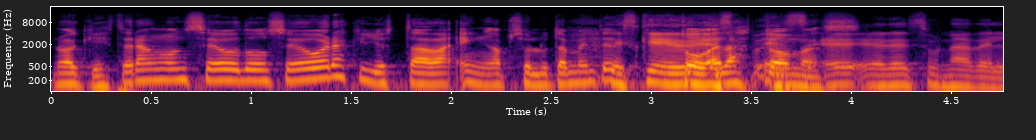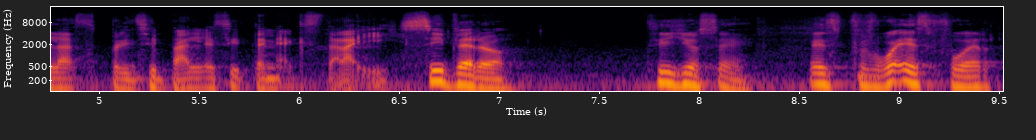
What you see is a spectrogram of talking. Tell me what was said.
No, aquí esto eran 11 o 12 horas que yo estaba en absolutamente Es que todas es- las es- tomas. eres una de las principales y tenía que estar ahí. sí, pero. Sí, yo sé. Es, es fuerte.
